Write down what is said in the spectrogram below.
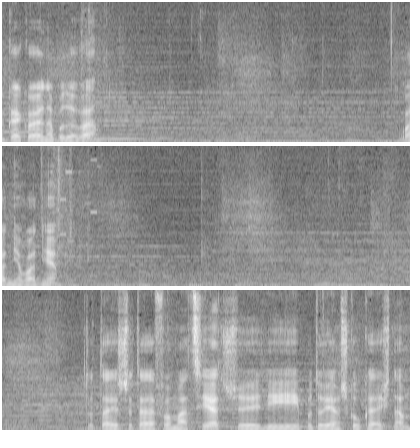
Okej, kolejna budowa. Ładnie, ładnie. Tutaj jeszcze ta reformacja, czyli budujemy szkółkę leśną.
